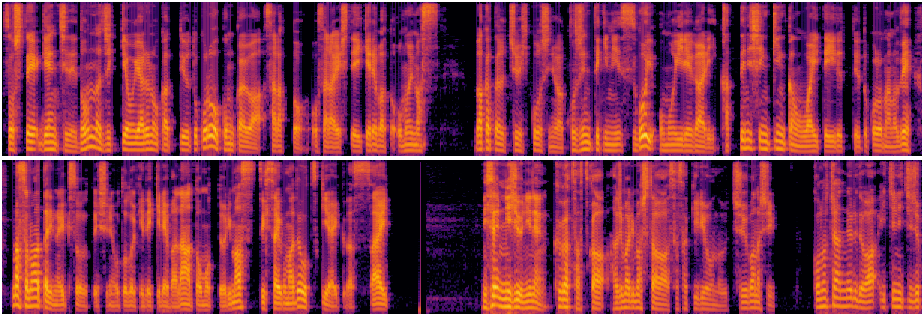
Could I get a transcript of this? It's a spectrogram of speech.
そして現地でどんな実験をやるのかっていうところを今回はさらっとおさらいしていければと思います。若田宇宙飛行士には個人的にすごい思い入れがあり、勝手に親近感を湧いているっていうところなので、まあそのあたりのエピソードと一緒にお届けできればなと思っております。ぜひ最後までお付き合いください。2022年9月20日始まりました佐々木亮の宇宙話。このチャンネルでは1日10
